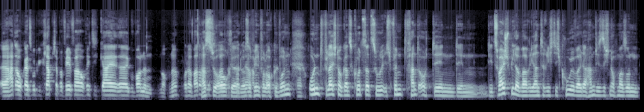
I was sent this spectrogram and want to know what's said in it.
Äh, hat auch ganz gut geklappt. Ich habe auf jeden Fall auch richtig geil äh, gewonnen noch, ne? Oder war das? Hast du auch, ja. Du hast Ja, auf jeden Fall auch gewonnen. ja. Und vielleicht noch ganz kurz dazu, ich find, fand auch den, den, die Zwei-Spieler-Variante richtig cool, weil da haben die sich noch mal so ein,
